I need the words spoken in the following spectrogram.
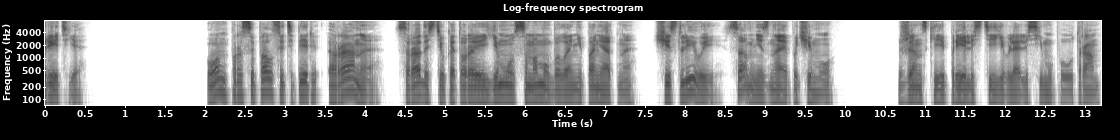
Третье. Он просыпался теперь рано, с радостью, которая ему самому была непонятна, счастливый, сам не зная почему. Женские прелести являлись ему по утрам.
